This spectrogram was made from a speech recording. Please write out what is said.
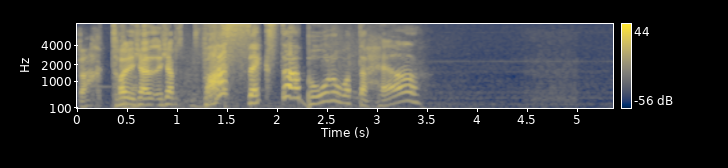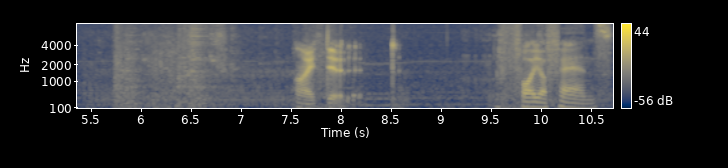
Dach. Toll, ich, ich hab's. Was? Sechster? Bodo, what the hell? I did it. For your fans.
